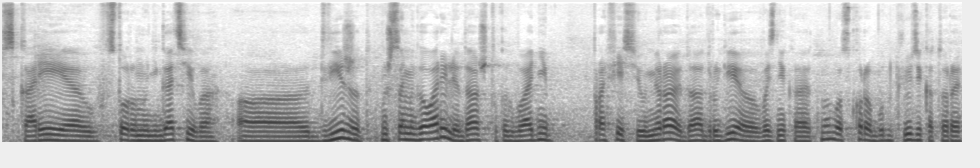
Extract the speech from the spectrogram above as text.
скорее в сторону негатива э, движет. Мы же с вами говорили, да, что как бы одни профессии умирают, да, а другие возникают. Ну вот скоро будут люди, которые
